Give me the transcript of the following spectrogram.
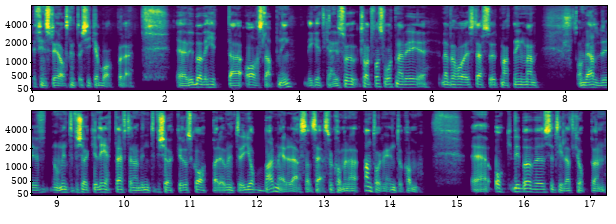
det finns flera avsnitt att kika bak på där. Eh, vi behöver hitta avslappning, vilket kan ju såklart vara svårt när vi, när vi har stress och utmattning. Men om vi, aldrig, om vi inte försöker leta efter det, om vi inte försöker att skapa det, om vi inte jobbar med det där så att säga, så kommer det antagligen inte att komma. Eh, och vi behöver se till att kroppen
